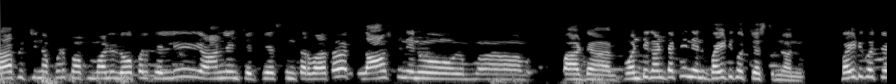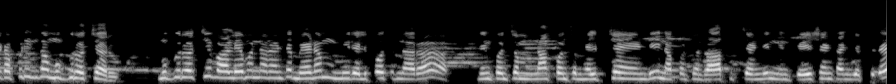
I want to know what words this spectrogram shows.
రాపిచ్చినప్పుడు పాపం వాళ్ళు లోపలికి వెళ్ళి ఆన్లైన్ చెక్ చేసుకున్న తర్వాత లాస్ట్ నేను ఒంటి గంటకి నేను బయటికి వచ్చేస్తున్నాను. బయటికి వచ్చేటప్పుడు ఇంకా ముగ్గురు వచ్చారు. ముగ్గురు వచ్చి వాళ్ళు ఏమన్నారంటే మేడం మీరు వెళ్ళిపోతున్నారా? నేను కొంచెం నాకు కొంచెం హెల్ప్ చేయండి నాకు కొంచెం రాపిచ్చండి నేను పేషెంట్ అని చెప్తే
